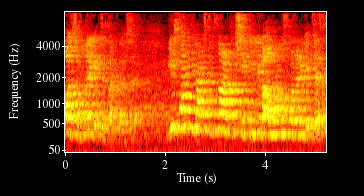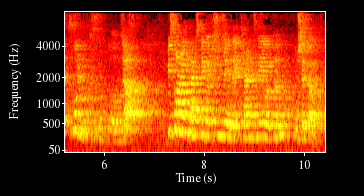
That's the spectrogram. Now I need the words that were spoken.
o aşamalara geçeceğiz arkadaşlar. Bir sonraki dersimizde artık şekilli ve alanlı sorulara geçeceğiz. Full bu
